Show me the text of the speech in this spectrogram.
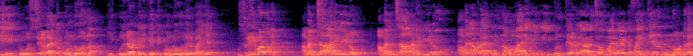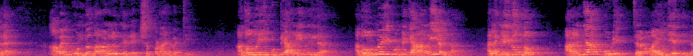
ഈ ടൂറിസ്റ്റുകളെയൊക്കെ കൊണ്ടുവന്ന ഈ കുതിരവണ്ടിയിൽ കയറ്റി കൊണ്ടുപോകുന്ന ഒരു പയ്യൻ മുസ്ലിമാണ് അവൻ? അവൻ ചാടി വീണു. അവൻ ചാടി വീണു. അവൻ അവിടെ നിന്നവന്മാർ ഈ ഈ വൃത്തികേട് കാണിച്ചവന്മാരുമായിട്ട് ഫൈറ്റ് ചെയ്ത് നിന്നുകൊണ്ട് തന്നെ അവൻ കൊണ്ടുവന്ന ആളുകൾക്ക് രക്ഷപ്പെടാൻ പറ്റി. അതൊന്നും ഈ കുട്ടി അറിയുന്നില്ല. അതൊന്നും ഈ കുട്ടിക്ക് അറിയണ്ട. അല്ലെങ്കിൽ ഇതൊന്നും അറിഞ്ഞാൽ കൂടി ചിലപ്പോ മൈൻഡ് ചെയ്യത്തില്ല.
